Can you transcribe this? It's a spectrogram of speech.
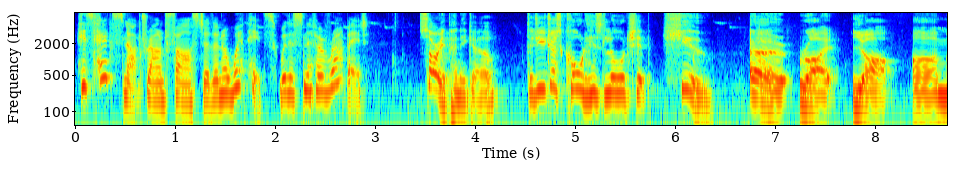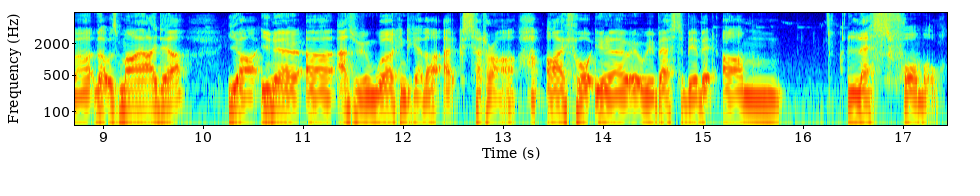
his head snapped round faster than a whippet's with a sniff of rabbit. Sorry, Penny girl. Did you just call his lordship Hugh? Oh, right. Yeah. Um, uh, that was my idea. Yeah, you know, uh, as we've been working together, etc., I thought, you know, it would be best to be a bit, um, less formal.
